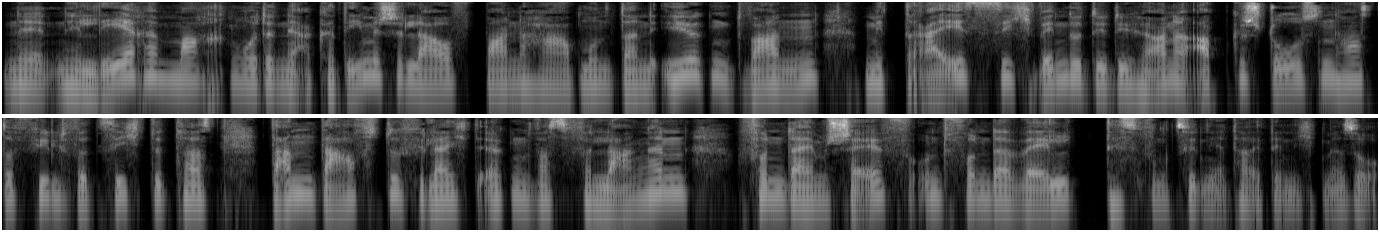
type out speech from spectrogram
eine, eine Lehre machen oder eine akademische Laufbahn haben und dann irgendwann mit 30, wenn du dir die Hörner abgestoßen hast, auf viel verzichtet hast, dann darfst du vielleicht irgendwas verlangen von deinem Chef und von der Welt. Das funktioniert heute nicht mehr so.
